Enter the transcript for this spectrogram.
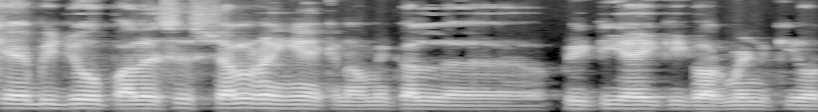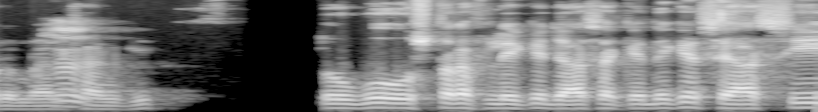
के अभी जो पॉलिसीज़ चल रही हैं इकोनॉमिकल पीटीआई की गवर्नमेंट की और इमरान हम्म। खान की तो वो उस तरफ़ लेके जा सके देखें सियासी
